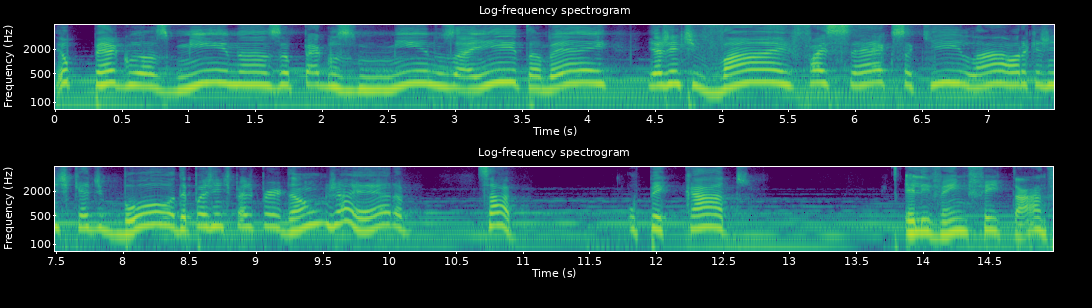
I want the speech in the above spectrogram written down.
Eu pego as minas, eu pego os minos aí também, e a gente vai, faz sexo aqui, lá, a hora que a gente quer de boa, depois a gente pede perdão, já era. Sabe? O pecado, ele vem enfeitado.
